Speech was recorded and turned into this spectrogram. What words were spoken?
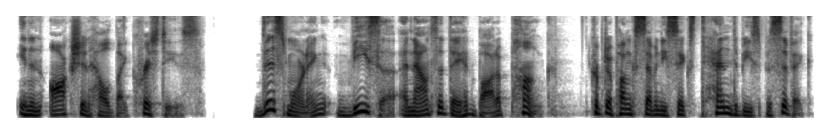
in an auction held by Christie's. This morning, Visa announced that they had bought a punk, CryptoPunk 7610 to be specific,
